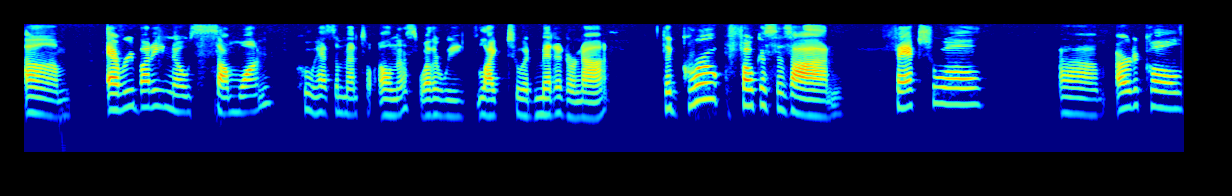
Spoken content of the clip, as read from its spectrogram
Um, everybody knows someone who has a mental illness, whether we like to admit it or not. The group focuses on factual um, articles,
